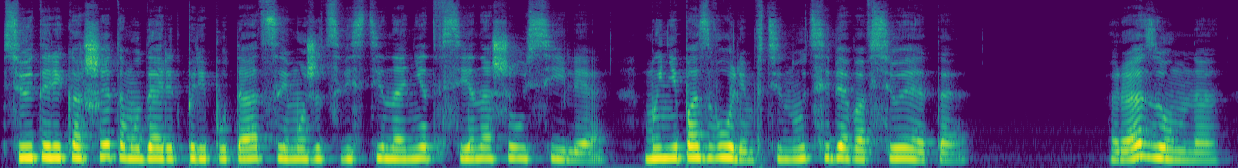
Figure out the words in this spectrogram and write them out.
Все это рикошетом ударит по репутации и может свести на нет все наши усилия. Мы не позволим втянуть себя во все это. «Разумно», —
